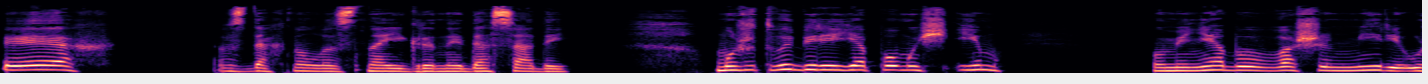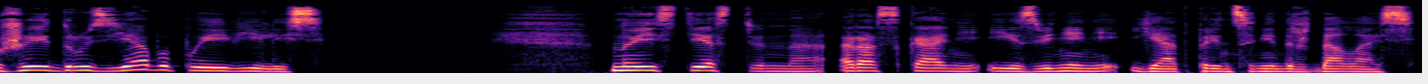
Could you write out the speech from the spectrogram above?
«Эх!» — вздохнула с наигранной досадой. «Может, выбери я помощь им? У меня бы в вашем мире уже и друзья бы появились». Но, естественно, расканий и извинений я от принца не дождалась.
